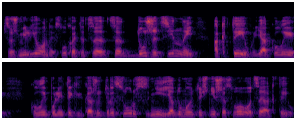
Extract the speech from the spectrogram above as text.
Це ж мільйони. Слухайте, це, це дуже цінний актив. Я коли, коли політики кажуть ресурс, ні, я думаю, точніше слово це актив.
